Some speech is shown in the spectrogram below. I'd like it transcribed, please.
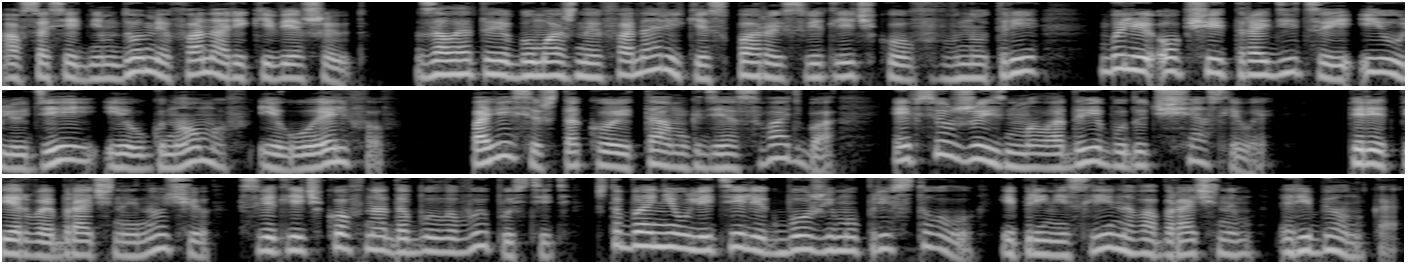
а в соседнем доме фонарики вешают». Золотые бумажные фонарики с парой светлячков внутри были общей традицией и у людей, и у гномов, и у эльфов. Повесишь такой там, где свадьба, и всю жизнь молодые будут счастливы. Перед первой брачной ночью светлячков надо было выпустить, чтобы они улетели к Божьему престолу и принесли новобрачным ребенка.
